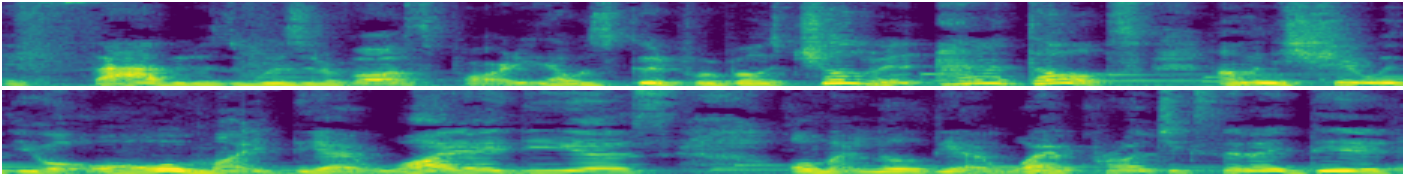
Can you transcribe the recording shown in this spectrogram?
a fabulous Wizard of Oz party that was good for both children and adults. I'm going to share with you all my DIY ideas, all my little DIY projects that I did,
